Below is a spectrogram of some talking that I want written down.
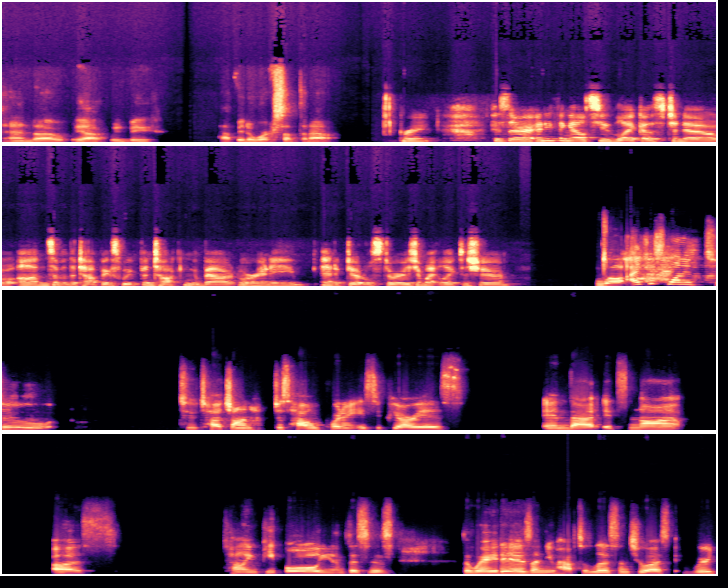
and uh, yeah, we'd be happy to work something out. Great. Is there anything else you'd like us to know on some of the topics we've been talking about, or any anecdotal stories you might like to share? Well, I just wanted to to touch on just how important ECPR is and that it's not us telling people, you know, this is the way it is and you have to listen to us. We're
